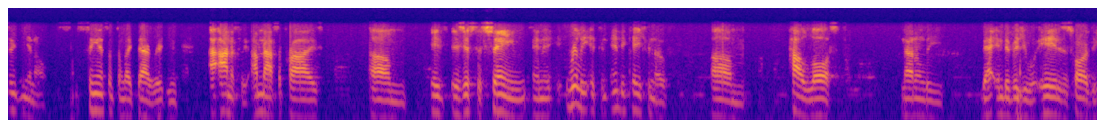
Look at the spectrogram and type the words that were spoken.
you know, seeing something like that written, I, honestly, I'm not surprised um, is, is just a shame, and it, really it's an indication of um, how lost not only that individual is as far as the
